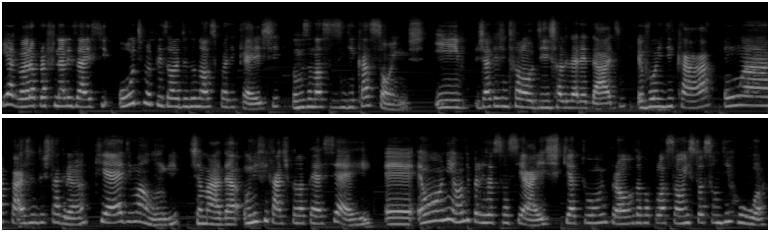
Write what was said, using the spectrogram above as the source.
e agora, para finalizar esse último episódio do nosso podcast, vamos às nossas indicações. E já que a gente falou de solidariedade, eu vou indicar uma página do Instagram que é de uma ONG chamada Unificados pela PSR. É, é uma união de projetos sociais que atuam em prol da população em situação de rua.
